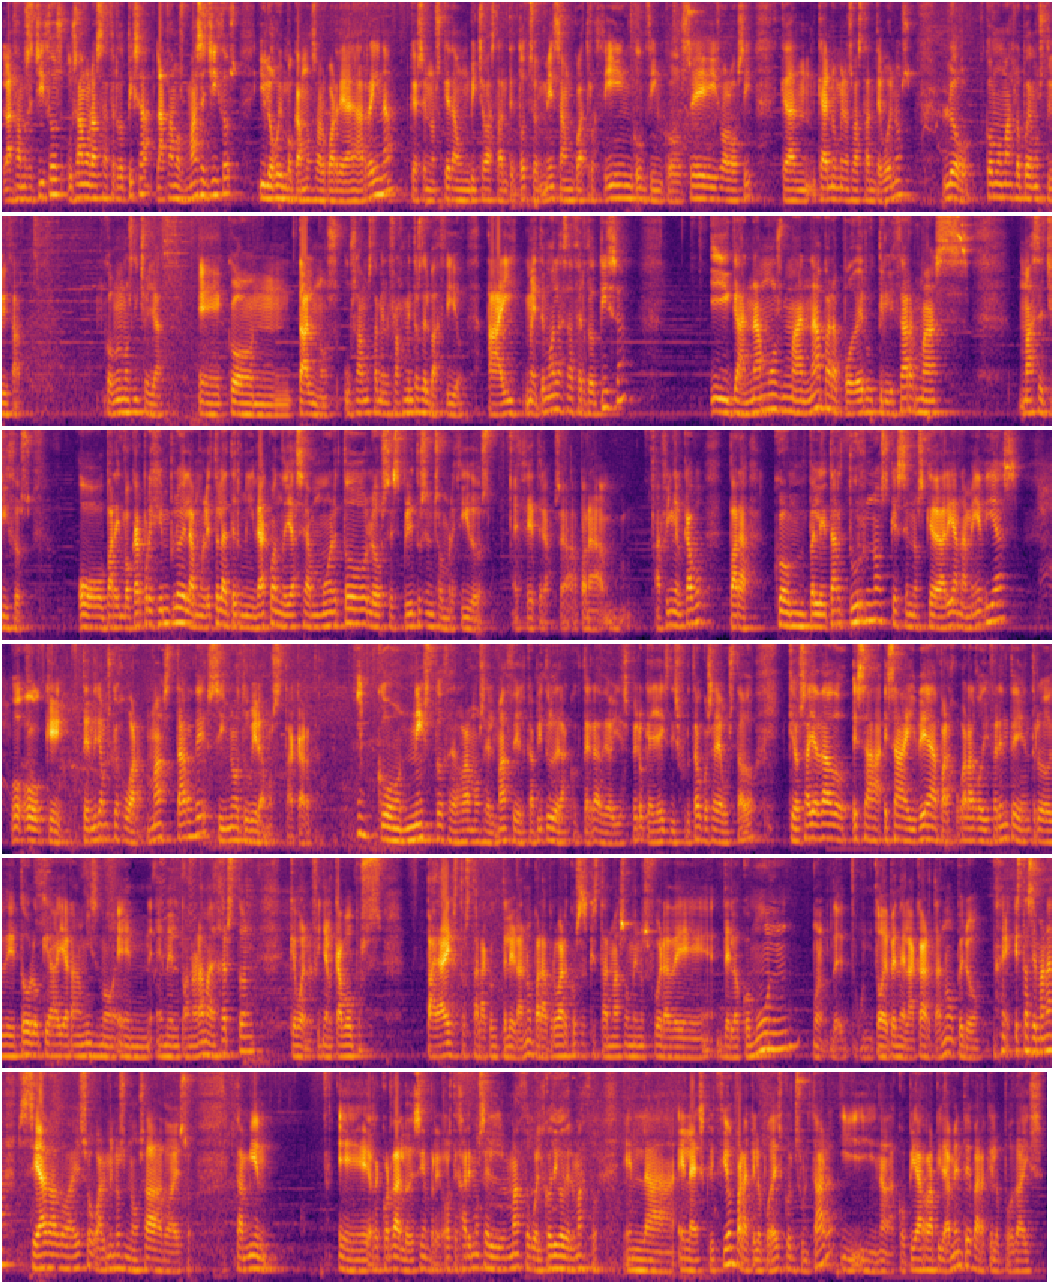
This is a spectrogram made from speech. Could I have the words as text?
lanzamos hechizos, usamos la sacerdotisa, lanzamos más hechizos y luego invocamos al guardia de la reina, que se nos queda un bicho bastante tocho en mesa, un 4-5, un 5-6 o algo así, quedan, quedan números bastante buenos. Luego, ¿cómo más lo podemos utilizar? Como hemos dicho ya, eh, con Talnos usamos también los fragmentos del vacío. Ahí metemos la sacerdotisa y ganamos maná para poder utilizar más, más hechizos. O para invocar, por ejemplo, el amuleto de la eternidad cuando ya se han muerto los espíritus ensombrecidos, etc. O sea, para, al fin y al cabo, para completar turnos que se nos quedarían a medias o, o que tendríamos que jugar más tarde si no tuviéramos esta carta. Y con esto cerramos el mazo y el capítulo de la coctelera de hoy. Espero que hayáis disfrutado, que os haya gustado, que os haya dado esa, idea para jugar algo diferente dentro de todo lo que hay ahora mismo en, el panorama de Hearthstone. Que bueno, al fin y al cabo, pues para esto está la coctelera, ¿no? Para probar cosas que están más o menos fuera de, lo común. Bueno, todo depende de la carta, ¿no? Pero esta semana se ha dado a eso, o al menos nos ha dado a eso. También eh, recordad lo de siempre, os dejaremos el mazo o el código del mazo en la, descripción para que lo podáis consultar y, nada, copiar rápidamente para que lo podáis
